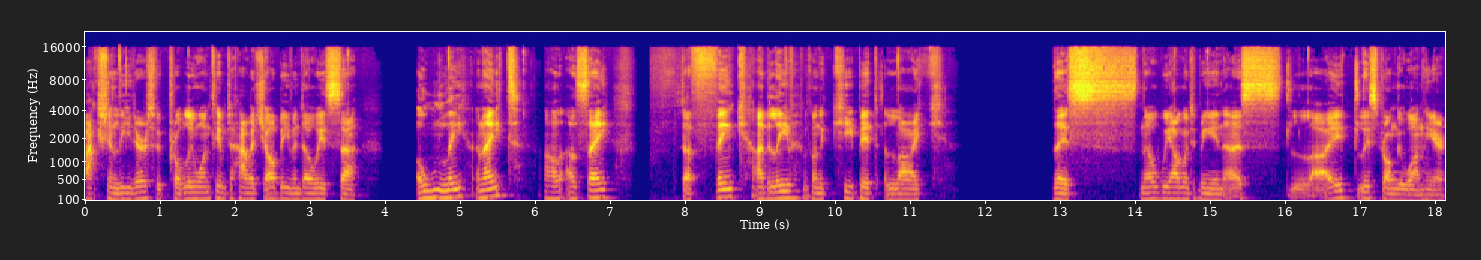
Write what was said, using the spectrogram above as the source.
faction leaders. We probably want him to have a job, even though he's uh, only an eight. I'll I'll say. So I think I believe we're going to keep it like this. No, we are going to bring in a slightly stronger one here,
